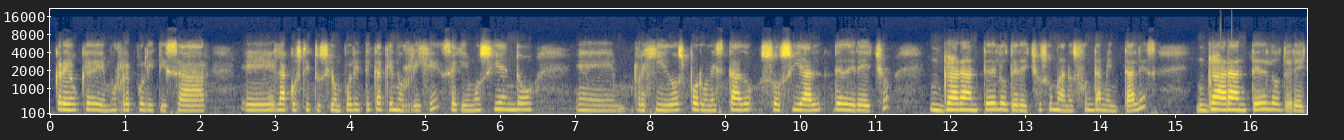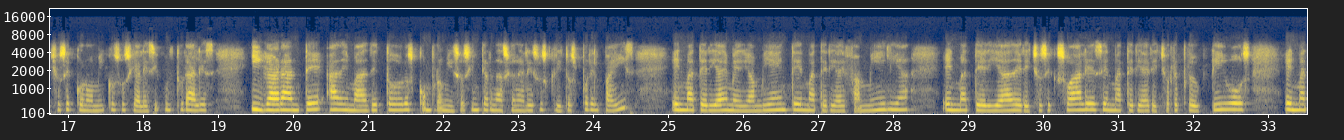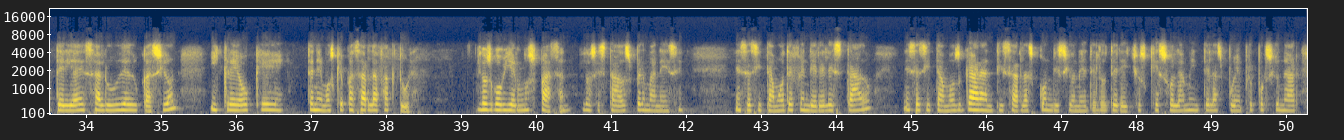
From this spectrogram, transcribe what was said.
Creo que debemos repolitizar eh, la constitución política que nos rige. Seguimos siendo eh, regidos por un Estado social de derecho, garante de los derechos humanos fundamentales garante de los derechos económicos, sociales y culturales y garante además de todos los compromisos internacionales suscritos por el país en materia de medio ambiente, en materia de familia, en materia de derechos sexuales, en materia de derechos reproductivos, en materia de salud y educación y creo que tenemos que pasar la factura. Los gobiernos pasan, los estados permanecen. Necesitamos defender el Estado necesitamos garantizar las condiciones de los derechos que solamente las pueden proporcionar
